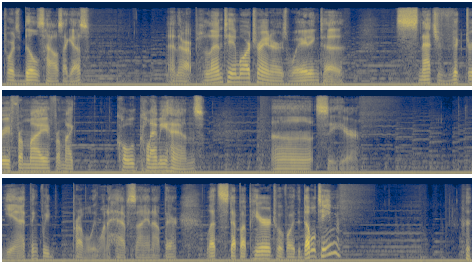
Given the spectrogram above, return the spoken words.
towards Bill's house, I guess. And there are plenty more trainers waiting to snatch victory from my, from my cold, clammy hands. Uh, let's see here. Yeah, I think we probably want to have Cyan out there. Let's step up here to avoid the double team.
